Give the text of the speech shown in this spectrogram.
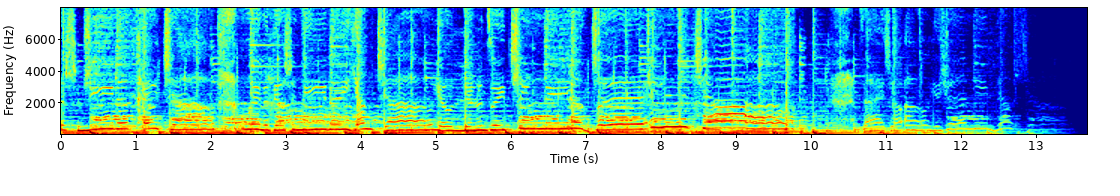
是你的配角，为了表现你。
